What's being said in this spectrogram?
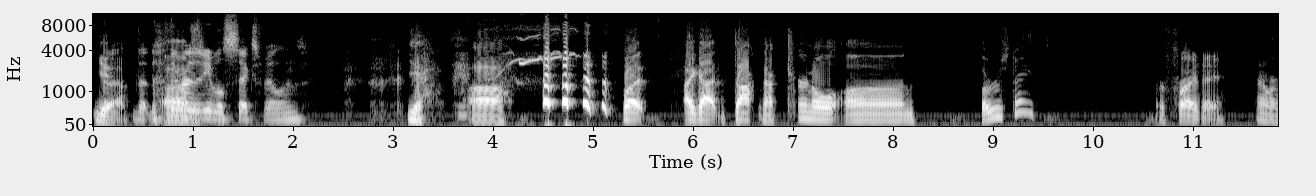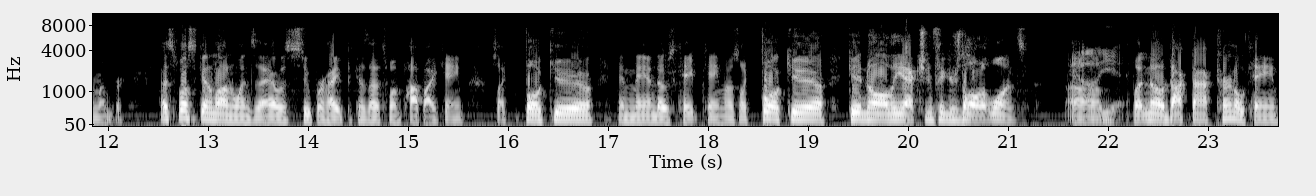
Yeah, The, the, the Um, Resident Evil 6 villains. yeah. Uh, but I got Doc Nocturnal on Thursday or Friday. I don't remember. I was supposed to get them on Wednesday. I was super hyped because that's when Popeye came. I was like, fuck yeah. And Mando's cape came. I was like, fuck yeah. Getting all the action figures all at once. Um, yeah. But no, Doc Nocturnal came.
